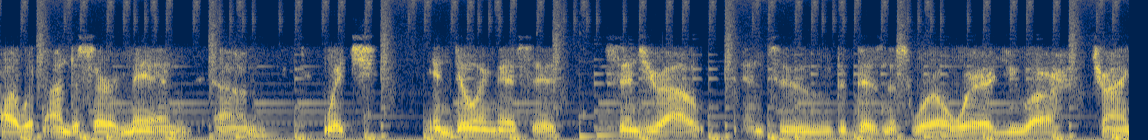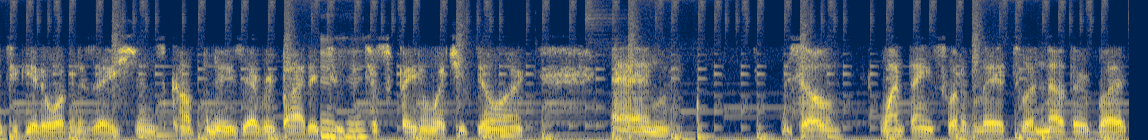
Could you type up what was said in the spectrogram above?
uh, with underserved men, um, which in doing this, it sends you out into the business world where you are trying to get organizations, companies, everybody mm-hmm. to participate in what you're doing. And so one thing sort of led to another, but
